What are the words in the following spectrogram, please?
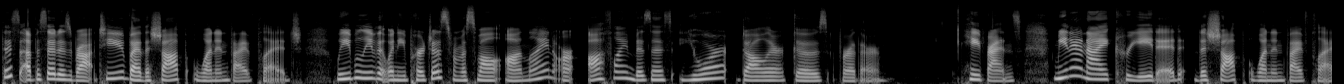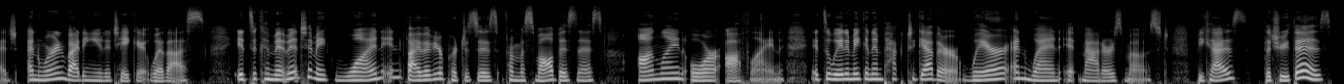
This episode is brought to you by the Shop 1 in 5 Pledge. We believe that when you purchase from a small online or offline business, your dollar goes further. Hey, friends, Minna and I created the Shop 1 in 5 Pledge, and we're inviting you to take it with us. It's a commitment to make one in five of your purchases from a small business, online or offline. It's a way to make an impact together where and when it matters most. Because the truth is,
